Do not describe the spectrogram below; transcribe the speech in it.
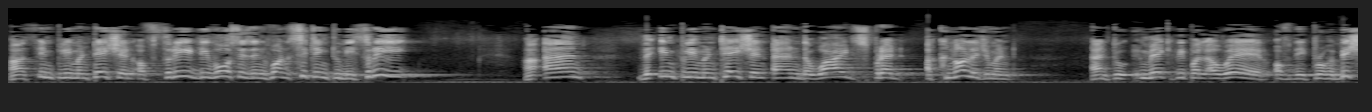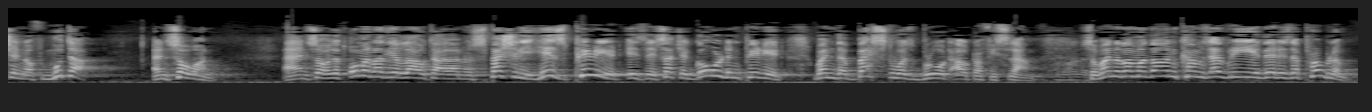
uh, implementation of three divorces in one sitting to be three, uh, and the implementation and the widespread acknowledgement and to make people aware of the prohibition of muta and so on. And so that Umar radiallahu ta'ala, especially his period is a, such a golden period when the best was brought out of Islam. So when Ramadan comes every year, there is a problem.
